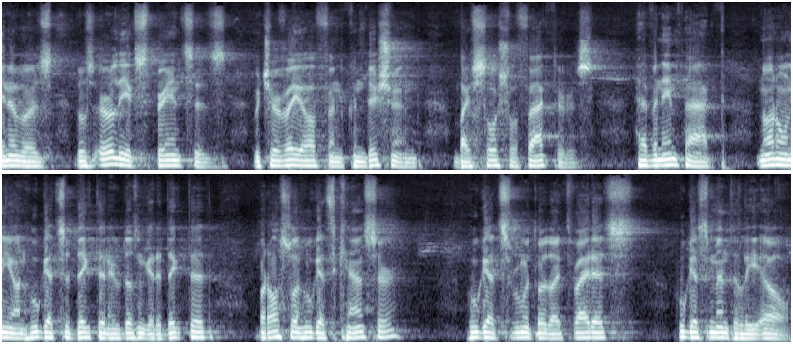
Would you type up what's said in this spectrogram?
In other words, those early experiences, which are very often conditioned by social factors, have an impact not only on who gets addicted and who doesn't get addicted, but also on who gets cancer, who gets rheumatoid arthritis, who gets mentally ill.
